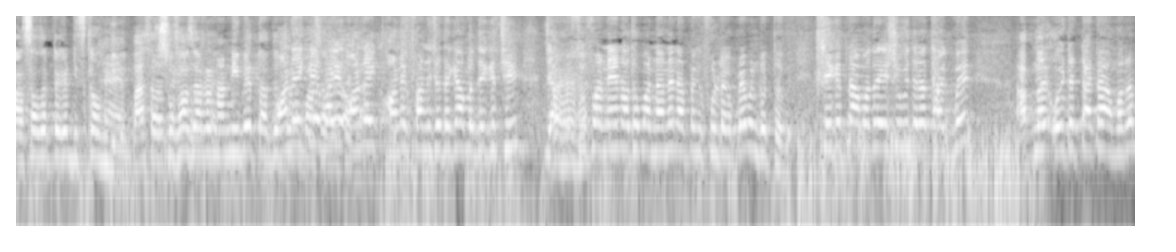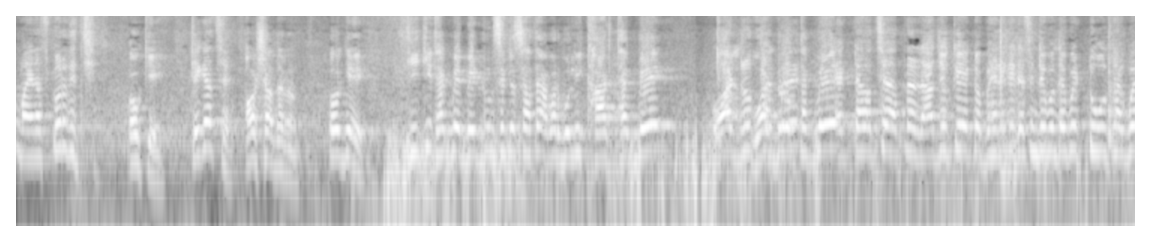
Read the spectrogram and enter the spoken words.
পাঁচ হাজার টাকা ডিসকাউন্ট হ্যাঁ, দিবেন। সোফা যারা না। নিবে তাদের অনেকে ভাই অনেক অনেক ফার্নিচার থেকে আমরা দেখেছি যে আপনি হ্যাঁ, সোফা নেন অথবা না নেন আপনাকে ফুল টাকা পেমেন্ট করতে হবে। সেক্ষেত্রে আমাদের এই সুবিধাটা থাকবে। আপনার ওইটার টাকা আমরা মাইনাস করে দিচ্ছি। ওকে ঠিক আছে? অসাধারণ। ওকে কি কি থাকবে? বেডরুম সেটের সাথে আবার বলি খাট থাকবে ওয়ার্ড্রোব থাকবে থাকবে। একটা হচ্ছে আপনার রাজকীয় একটা ভ্যানিটি ড্রেসিং টেবিল থাকবে টুল থাকবে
